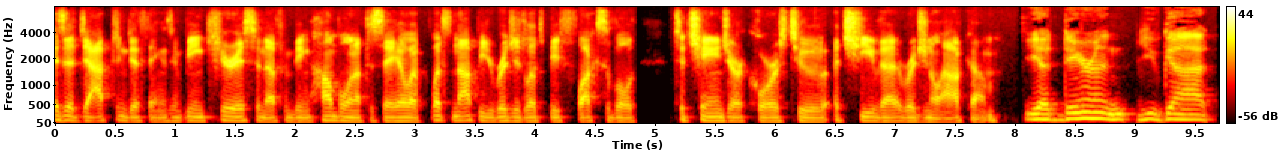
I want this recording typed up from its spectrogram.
is adapting to things and being curious enough and being humble enough to say, hey, look, let's not be rigid, let's be flexible to change our course to achieve that original outcome. Yeah, Darren, you've got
